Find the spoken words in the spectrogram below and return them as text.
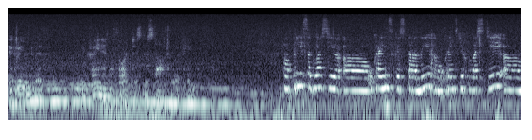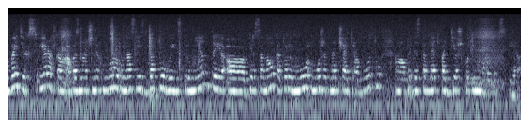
agreement with Ukrainian authorities, to start working. А, При согласии а, украинской стороны, а, украинских властей а, в этих сферах, обозначенных мной, у нас есть готовые инструменты, а, персонал, который мо- может начать работу, а, предоставлять поддержку именно в этих сферах.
